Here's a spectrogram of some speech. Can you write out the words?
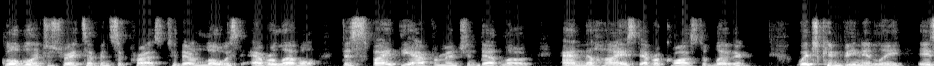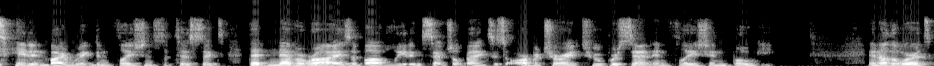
global interest rates have been suppressed to their lowest ever level despite the aforementioned debt load and the highest ever cost of living, which conveniently is hidden by rigged inflation statistics that never rise above leading central banks' arbitrary 2% inflation bogey. In other words,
